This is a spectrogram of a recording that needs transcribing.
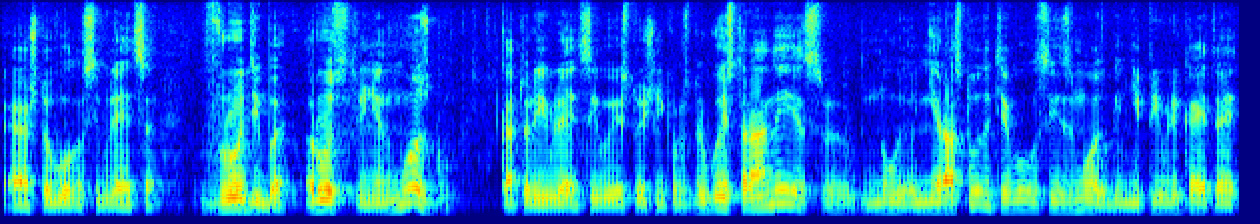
э, что волос является вроде бы родственен мозгу, который является его источником. С другой стороны, ну, не растут эти волосы из мозга, не привлекает это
